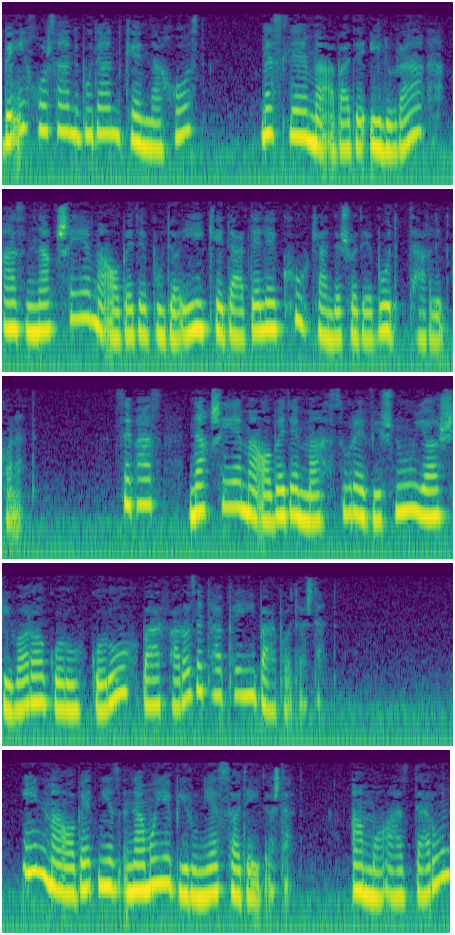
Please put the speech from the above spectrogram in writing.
به این خورسند بودند که نخست مثل معبد ایلورا از نقشه معابد بودایی که در دل کوه کنده شده بود تقلید کند سپس نقشه معابد محصور ویشنو یا شیوا را گروه گروه بر فراز تپهی برپا داشتند. این معابد نیز نمای بیرونی ساده ای داشتند اما از درون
